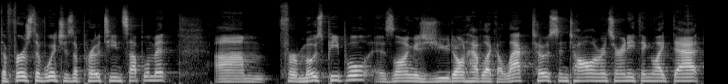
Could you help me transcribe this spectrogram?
The first of which is a protein supplement. Um, for most people, as long as you don't have like a lactose intolerance or anything like that,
